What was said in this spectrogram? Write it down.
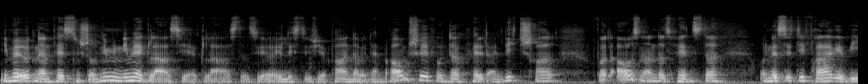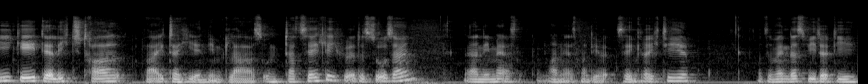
nehmen wir irgendeinen festen Stoff. Nehmen wir Glas hier, Glas, das ist ja realistisch. Wir fahren da mit einem Raumschiff und da fällt ein Lichtstrahl von außen an das Fenster. Und es ist die Frage, wie geht der Lichtstrahl weiter hier in dem Glas? Und tatsächlich wird es so sein, na, nehmen wir erst, machen wir erstmal die Senkrechte hier. Also wenn das wieder die,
